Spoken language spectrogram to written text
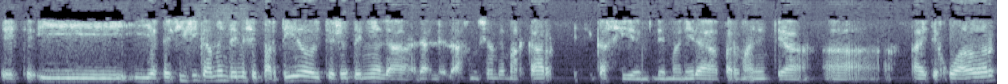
Este, y, específicamente en ese partido ¿viste? yo tenía la, la, la función de marcar este, casi de, manera permanente a, a, este jugador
